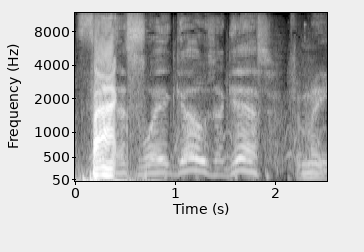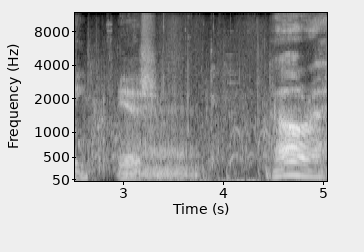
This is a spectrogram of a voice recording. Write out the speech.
Facts. That's Facts. the way it goes, I guess. For me, yes. All right.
